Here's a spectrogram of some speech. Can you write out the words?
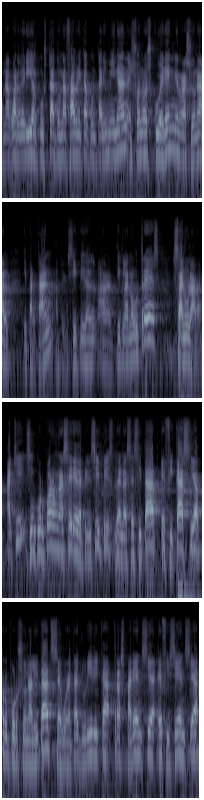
una guarderia al costat d'una fàbrica contaminant, això no és coherent ni racional i, per tant, al principi de l'article 9.3 s'anul·laven. Aquí s'incorporen una sèrie de principis de necessitat, eficàcia, proporcionalitat, seguretat jurídica, transparència, eficiència,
